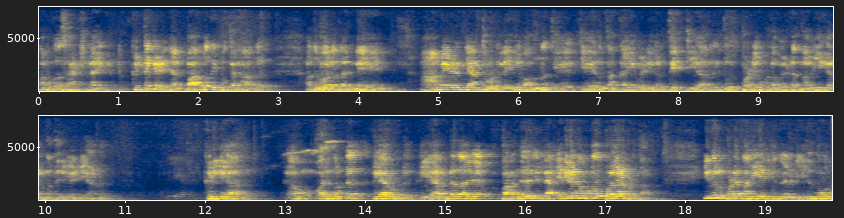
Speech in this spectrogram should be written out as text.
നമുക്കത് സാങ്ഷനായി കിട്ടും. കിട്ടിക്കഴിഞ്ഞാൽ പാർവതി പുത്തനാറ് അതുപോലെ തന്നെ ആമേഴഞ്ചാൻ തോടിലേക്ക് വന്ന് ചേരുന്ന കൈവഴികൾ തെറ്റിയാറ് ഇത് ഉൾപ്പെടെയുള്ളവയുടെ നവീകരണത്തിന് വേണ്ടിയാണ്. കിള്ളിയാറ്. വരുന്നുണ്ട്. ക്ലിയറുണ്ട് കിളിയാറിന്റെ അവർ പറഞ്ഞതിലില്ല. എനിവേ നമുക്കത് പ്രയോജനപ്പെടുത്താം. ഇതുൾപ്പെടെ നവീകരിക്കുന്നതിന് വേണ്ടി ഇരുന്നൂറ്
